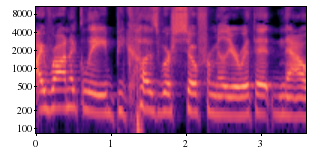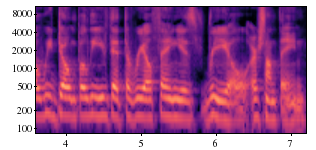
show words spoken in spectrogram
ironically because we're so familiar with it, now we don't believe that the real thing is real or something.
